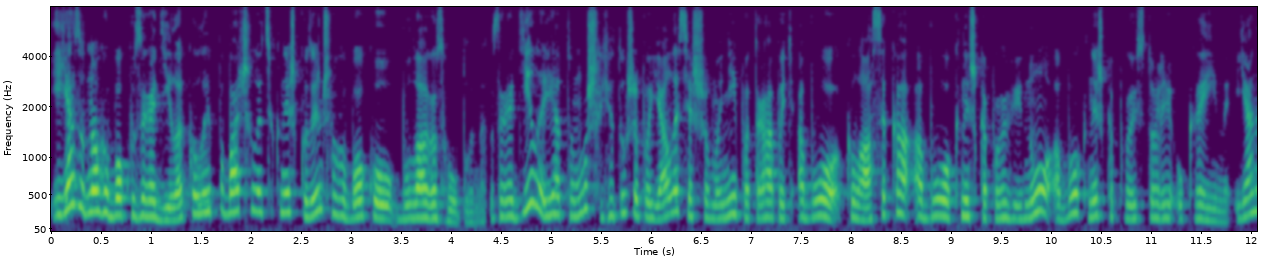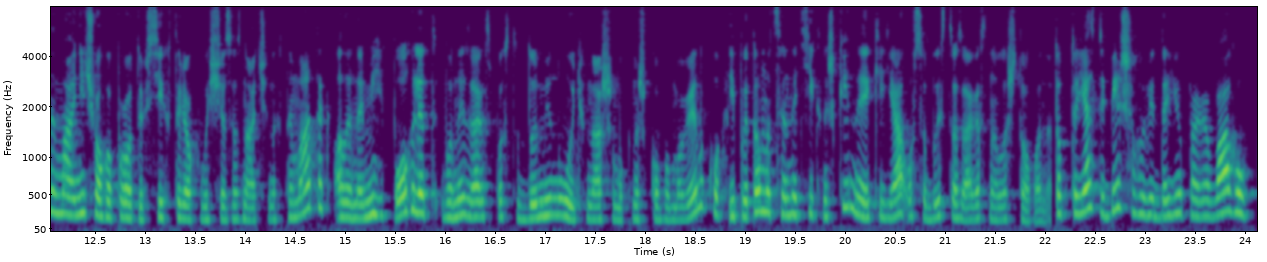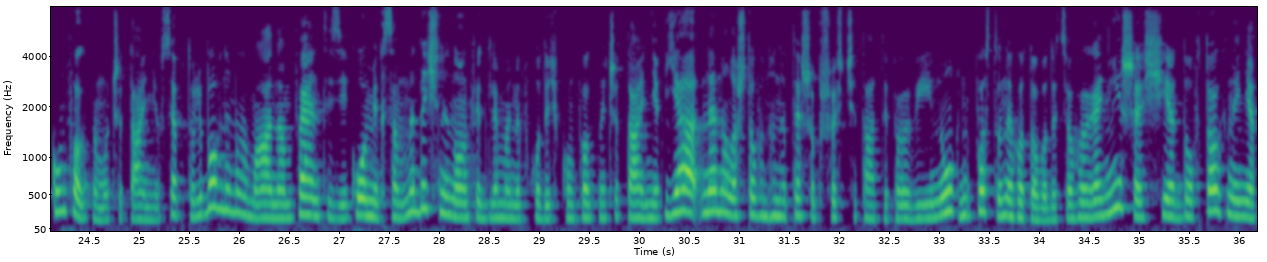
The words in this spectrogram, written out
І я з одного боку зраділа, коли побачила цю книжку, з іншого боку була розгублена. Зраділа я тому, що я дуже боялася, що мені потрапить або класика, або книжка про війну, або книжка про історію України. Я не маю нічого проти всіх трьох вище зазначених тематик, але на мій погляд, вони зараз просто домінують в нашому книжковому ринку, і при тому це не ті книжки, на які я особисто зараз налаштована. Тобто я здебільшого віддаю перевагу комфортному читанню, себто любовним романам, фентезі, коміксам, медичний нонфік для мене входить в комфортне читання. Я не налаштована на те, щоб щось читати про війну. Ну, Просто не готова до цього раніше. Ще до вторгнення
